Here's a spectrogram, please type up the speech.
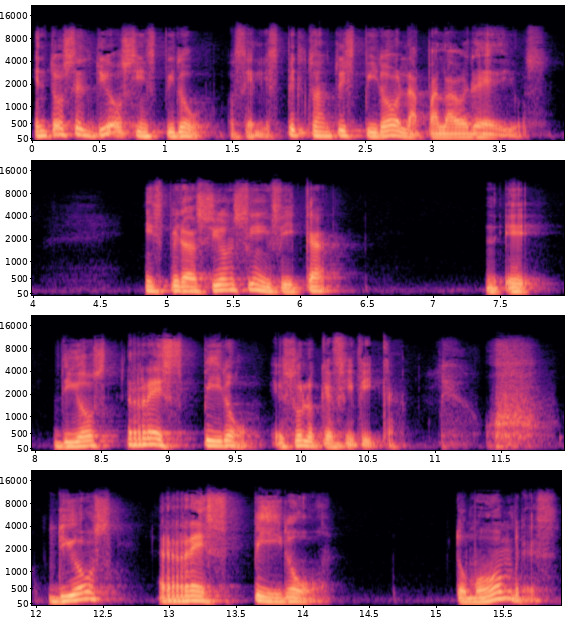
Entonces Dios inspiró, o sea, el Espíritu Santo inspiró la palabra de Dios. Inspiración significa eh, Dios respiró, eso es lo que significa. Dios respiró, tomó hombres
